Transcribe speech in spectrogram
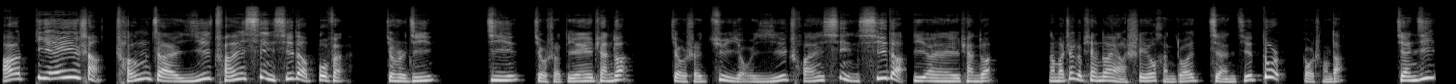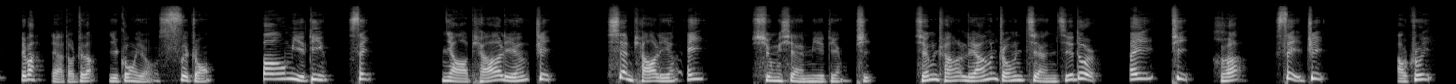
而 DNA 上承载遗传信息的部分就是基因，基因就是 DNA 片段。就是具有遗传信息的 DNA 片段，那么这个片段呀是由很多碱基对儿构成的，碱基对吧？大家都知道，一共有四种：胞嘧啶 C、鸟嘌呤 G、腺嘌呤 A、胸腺嘧啶 T，形成两种碱基对儿 AT 和 CG。好，注意，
